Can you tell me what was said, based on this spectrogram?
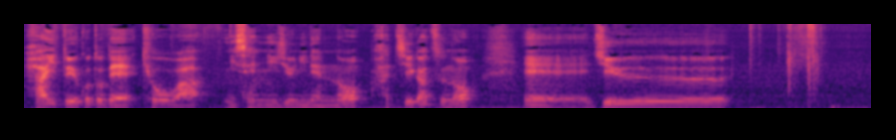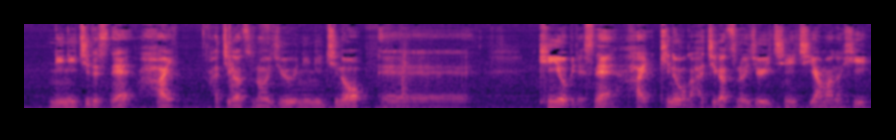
はい、ということで今日は2022年の8月の、えー、12日ですね。はい。8月の12日の、えー金曜日ですね。はい。昨日が8月の11日山の日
